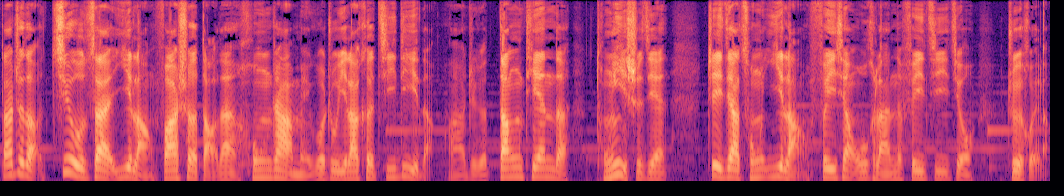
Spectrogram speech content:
大家知道，就在伊朗发射导弹轰炸美国驻伊拉克基地的啊这个当天的同一时间，这架从伊朗飞向乌克兰的飞机就坠毁了。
